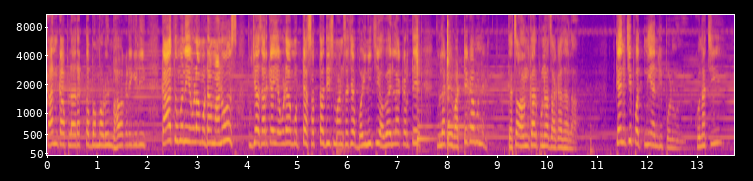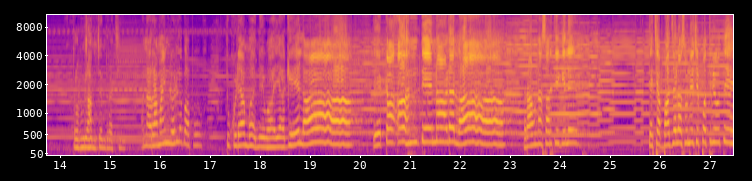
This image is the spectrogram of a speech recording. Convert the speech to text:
कान कापला रक्त बंबाडून भावाकडे गेली. का तू म्हणे एवढा मोठा माणूस? तुझ्यासारख्या एवढ्या मोठ्या सत्ताधीश माणसाच्या बहिणीची अवहेलना करते? तुला काही वाटते का म्हणे? त्याचा अहंकार पुन्हा जागा झाला. त्यांची पत्नी आणली पळून. कोणाची? प्रभू रामचंद्राची. आणि रामायण घडलं बापू. तुकड्या म्हणे वाया गेला एका अहंते नाडला. रावणासारखे गेले. त्याच्या बाजूला सोन्याचे पत्रे होते.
